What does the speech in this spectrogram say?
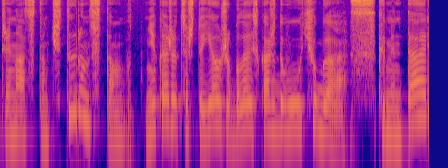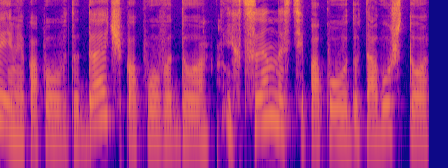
13, 14, вот, мне кажется, что я уже была из каждого каждого утюга с комментариями по поводу дач, по поводу их ценности, по поводу того, что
